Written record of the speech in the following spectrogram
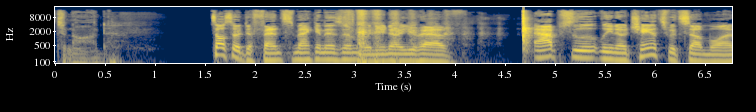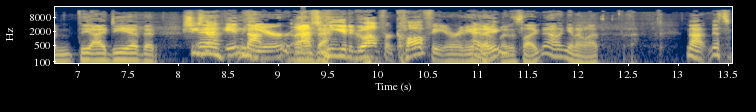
It's an odd. It's also a defense mechanism when you know you have absolutely no chance with someone. The idea that She's eh, not in not- here not asking that- you to go out for coffee or I know, anything. but it's like, well, you know what? Not this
